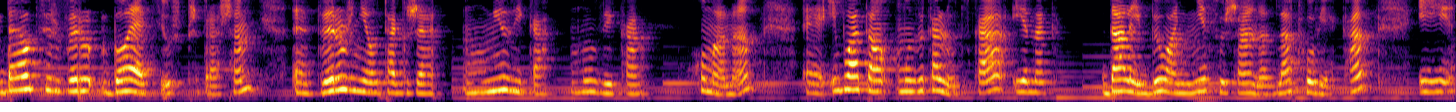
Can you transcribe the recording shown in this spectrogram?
Beocjusz, wyru- Boecjusz, przepraszam, e, wyróżniał także muzyka, muzyka humana i była to muzyka ludzka, jednak dalej była niesłyszalna dla człowieka i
